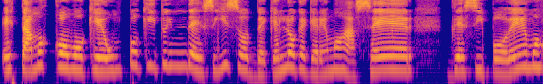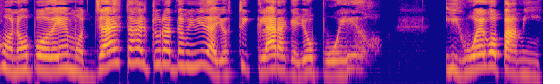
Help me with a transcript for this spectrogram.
estamos como que un poquito indecisos de qué es lo que queremos hacer, de si podemos o no podemos. Ya a estas alturas de mi vida yo estoy clara que yo puedo y juego para mí.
